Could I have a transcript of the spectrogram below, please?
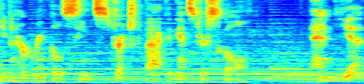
even her wrinkles seemed stretched back against her skull. And yet,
